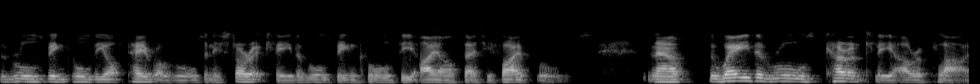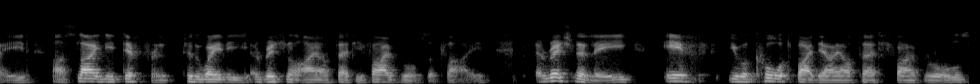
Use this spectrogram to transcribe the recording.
the rules being called the off payroll rules, and historically, the rules being called the IR 35 rules. Now, the way the rules currently are applied are slightly different to the way the original IR 35 rules applied originally, if you were caught by the IR35 rules,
